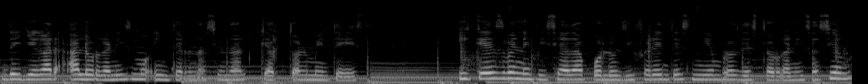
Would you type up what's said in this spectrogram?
de llegar al organismo internacional que actualmente es y que es beneficiada por los diferentes miembros de esta organización.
